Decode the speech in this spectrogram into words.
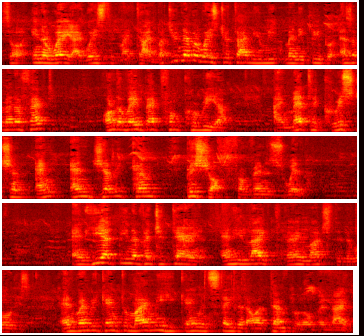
so in a way, I wasted my time. But you never waste your time. You meet many people. As a matter of fact, on the way back from Korea, I met a Christian Anglican bishop from Venezuela. And he had been a vegetarian and he liked very much the devotees. And when we came to Miami, he came and stayed at our temple overnight.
